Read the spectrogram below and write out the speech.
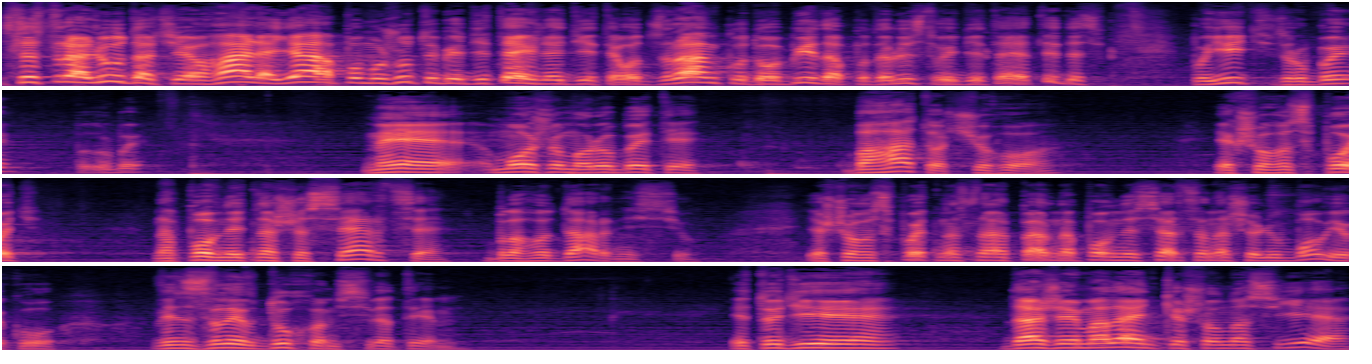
сестра Люда чи Галя, я поможу тобі дітей глядіти. От зранку до обіду подивлюсь твоїх дітей, а ти десь поїдь, зроби, зроби. Ми можемо робити багато чого, якщо Господь наповнить наше серце благодарністю, якщо Господь нас напевно, наповнить серце наше любов, яку Він злив Духом Святим. І тоді, навіть маленьке, що в нас є,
